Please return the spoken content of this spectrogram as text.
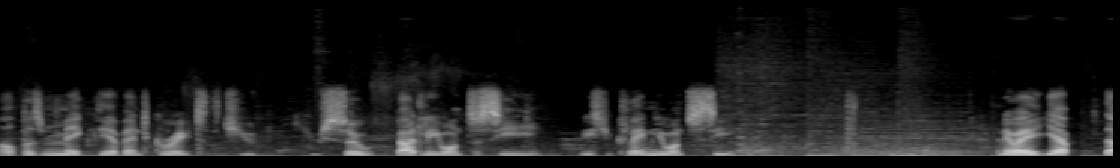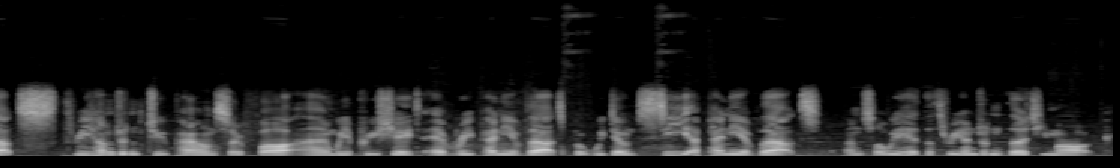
Help us make the event great that you you so badly want to see. At least you claim you want to see. Anyway, yep, that's £302 so far, and we appreciate every penny of that, but we don't see a penny of that until we hit the 330 mark.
